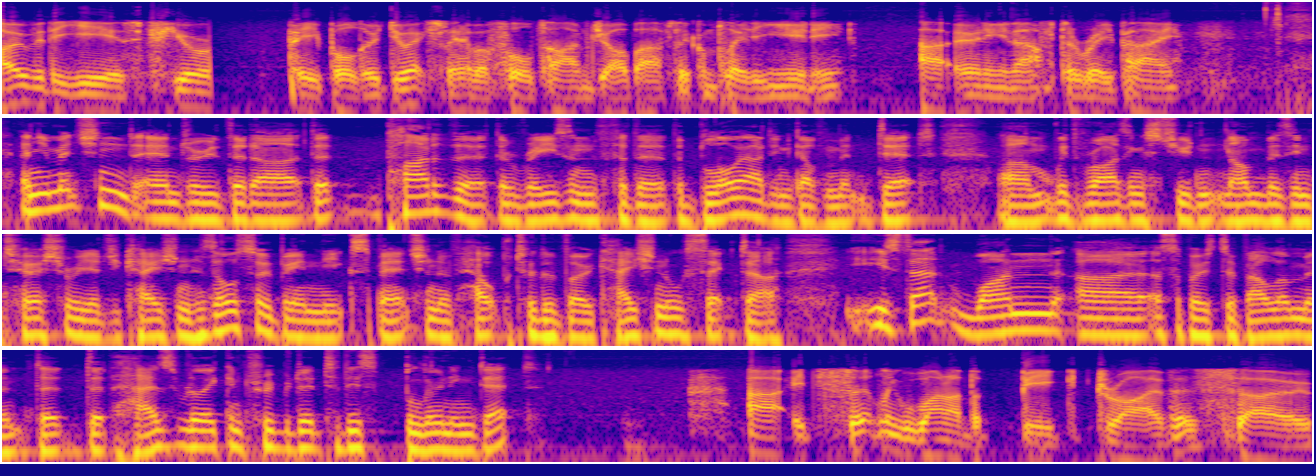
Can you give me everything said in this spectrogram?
over the years, fewer people who do actually have a full-time job after completing uni are earning enough to repay. And you mentioned, Andrew, that uh, that part of the, the reason for the, the blowout in government debt um, with rising student numbers in tertiary education has also been the expansion of help to the vocational sector. Is that one, uh, I suppose, development that, that has really contributed to this ballooning debt? Uh, it's certainly one of the big drivers. So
